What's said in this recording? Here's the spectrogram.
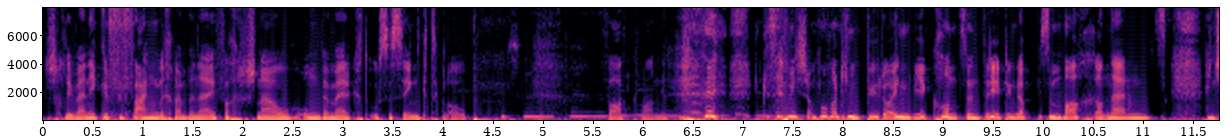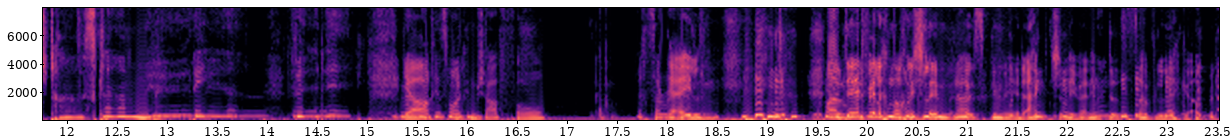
ist ein bisschen weniger verfänglich, wenn man einfach schnell unbemerkt raussingt, glaube ich. Fuck, Mann. ich sehe mich schon morgen im Büro irgendwie konzentriert irgendetwas machen und dann ein Strauß Klammerien für dich. Ja, Ja. mache ich jetzt morgen im Arbeiten auch. So Geil. Bei dir vielleicht noch ein bisschen schlimmer als bei mir, actually, wenn ich mir das so überlege. Aber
